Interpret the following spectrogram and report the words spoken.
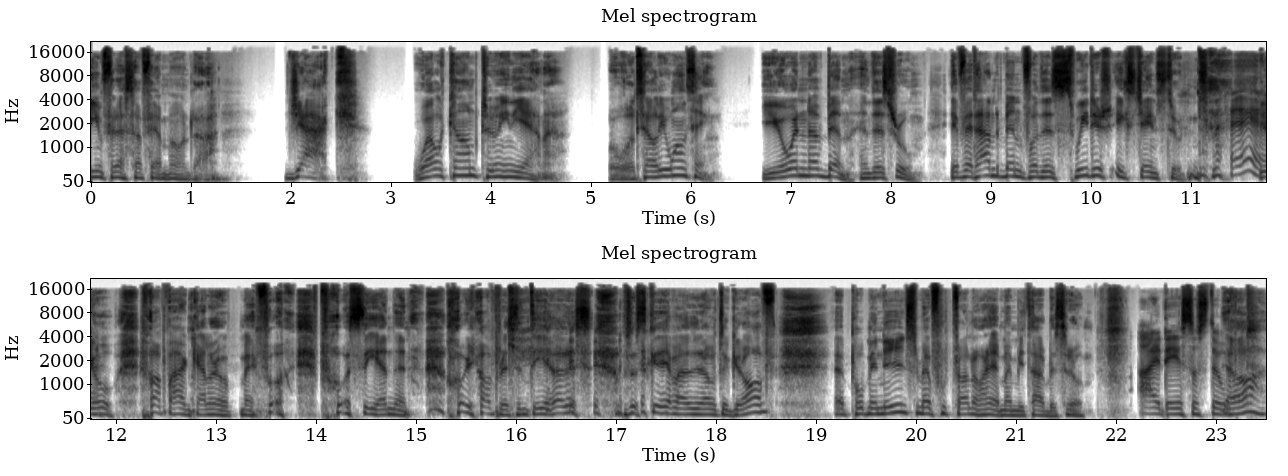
inför dessa 500. Jack, welcome to Indiana. But we'll tell you one thing. You wouldn't have been in this room if it hadn't been for the Swedish exchange student. Nej. jo, pappa han kallar upp mig på, på scenen och jag presenterades. och så skrev han en autograf eh, på menyn som jag fortfarande har hemma i mitt arbetsrum. Aj, det är så stort. Ja,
